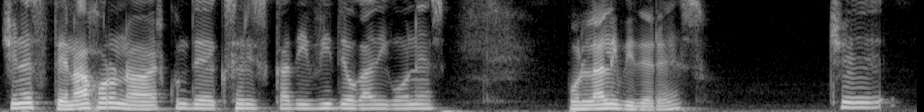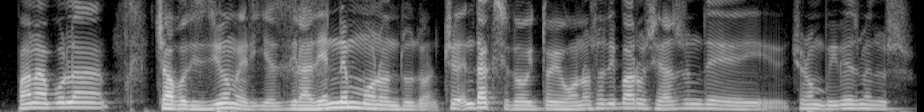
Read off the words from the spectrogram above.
και είναι στενάχωρο να έρχονται, ξέρεις, κάτι βίντεο, κάτι εικόνες πολλά λυπητερές και πάνω απ' όλα και από τις δύο μεριές, δηλαδή δεν είναι μόνο τούτο. Και, εντάξει, το, το γεγονός ότι παρουσιάζονται εκείνο που είπες με τους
